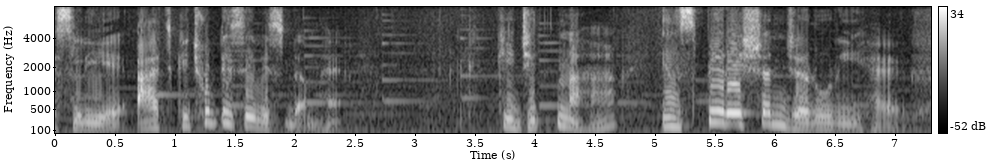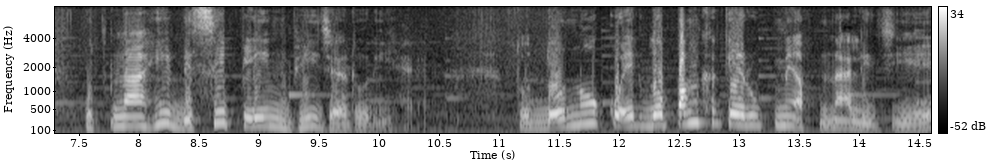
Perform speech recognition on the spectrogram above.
इसलिए आज की छोटी सी विस्डम है कि जितना इंस्पिरेशन ज़रूरी है, उतना ही डिसिप्लिन भी ज़रूरी है। तो दोनों को एक दो पंख के रूप में अपना लीजिए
